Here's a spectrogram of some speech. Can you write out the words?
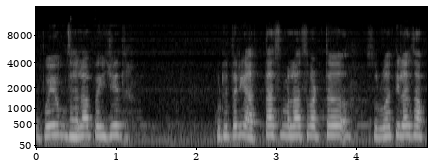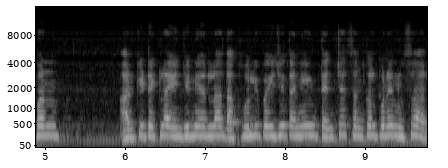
उपयोग झाला पाहिजेत. कुठेतरी आत्ताच मला असं वाटतं सुरुवातीलाच आपण आर्किटेक्टला इंजिनियरला दाखवली पाहिजेत आणि त्यांच्या संकल्पनेनुसार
